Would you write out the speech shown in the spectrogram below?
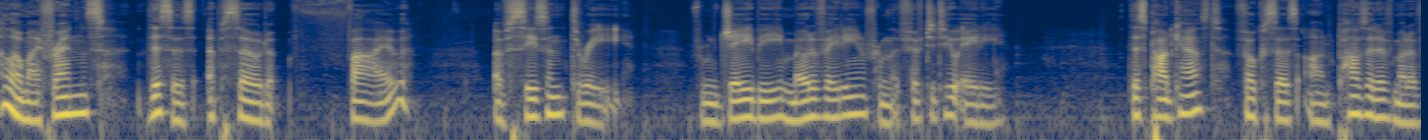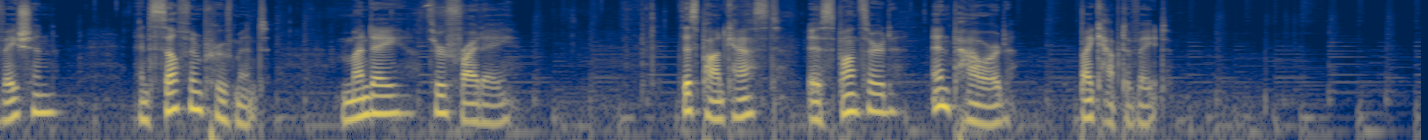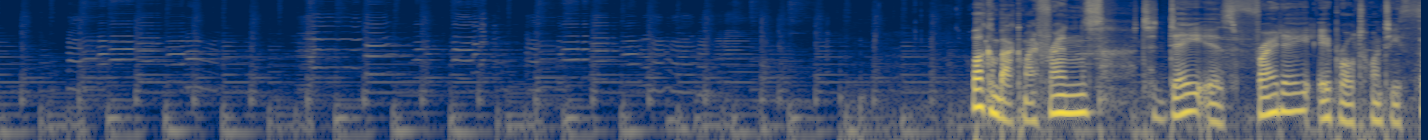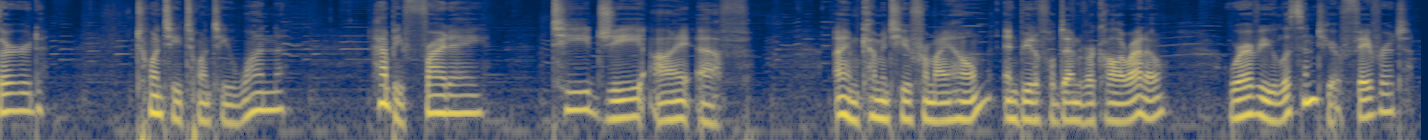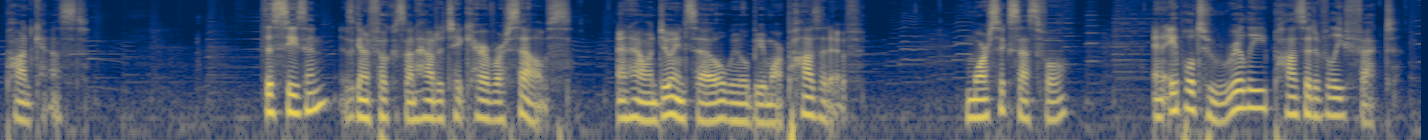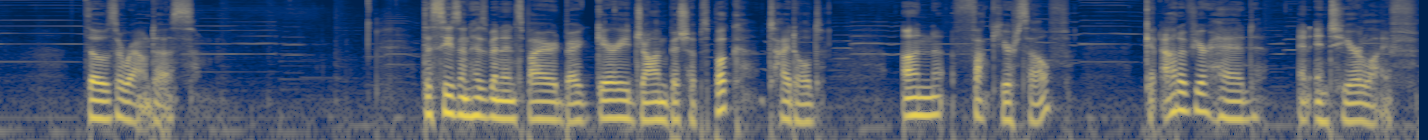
Hello, my friends. This is episode 5 of season 3 from JB Motivating from the 5280. This podcast focuses on positive motivation and self improvement Monday through Friday. This podcast is sponsored and powered by Captivate. Welcome back, my friends. Today is Friday, April 23rd, 2021. Happy Friday, TGIF. I am coming to you from my home in beautiful Denver, Colorado, wherever you listen to your favorite podcast. This season is going to focus on how to take care of ourselves, and how in doing so we will be more positive, more successful, and able to really positively affect those around us. This season has been inspired by Gary John Bishop's book titled Unfuck Yourself Get Out of Your Head and Into Your Life.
